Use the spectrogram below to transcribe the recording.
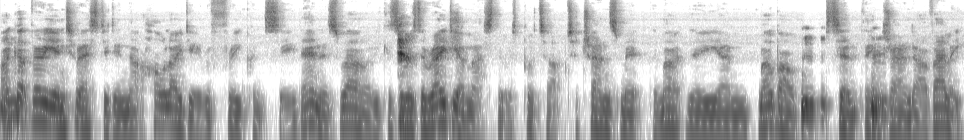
I Mm. got very interested in that whole idea of frequency then as well because there was the radio mast that was put up to transmit the mo- the um, mobile certain things around our valley.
